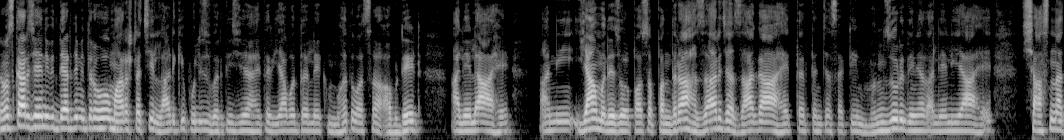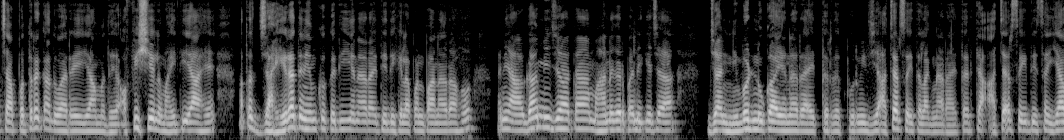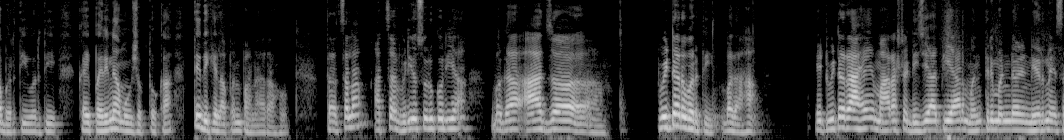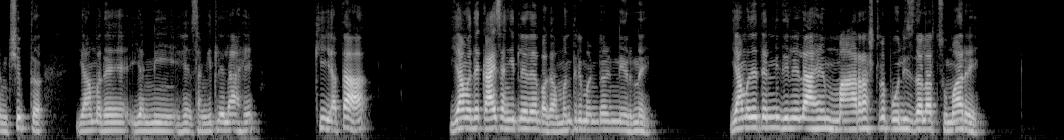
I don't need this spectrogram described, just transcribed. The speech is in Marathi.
नमस्कार जैन विद्यार्थी मित्र. हो महाराष्ट्राची लाडकी पोलीस भरती जी आहे तर याबद्दल एक महत्त्वाचं अपडेट आलेला आहे. आणि यामध्ये जवळपास पंधरा हजार ज्या जागा आहेत तर त्यांच्यासाठी मंजुरी देण्यात आलेली आहे. शासनाच्या पत्रकाद्वारे यामध्ये ऑफिशियल माहिती आहे. आता जाहिरात नेमकं कधी येणार आहे ते देखील आपण पाहणार आहोत. आणि आगामी ज्या आता महानगरपालिकेच्या ज्या निवडणुका येणार आहेत तर तत्पूर्वी जी आचारसंहिता लागणार आहे तर त्या आचारसंहितेचा या भरतीवरती काही परिणाम होऊ शकतो का ते देखील आपण पाहणार आहोत. तर चला आजचा व्हिडिओ सुरू करूया. बघा आज ट्विटरवरती बघा हा. हे ट्विटर आहे Maharashtra D G I P R मंत्रिमंडळ निर्णय संक्षिप्त. यामध्ये यांनी हे सांगितलेलं आहे की आता यामध्ये काय सांगितलेलं आहे? बघा मंत्रिमंडळ निर्णय. यामध्ये त्यांनी दिलेलं आहे महाराष्ट्र पोलीस दलात सुमारे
